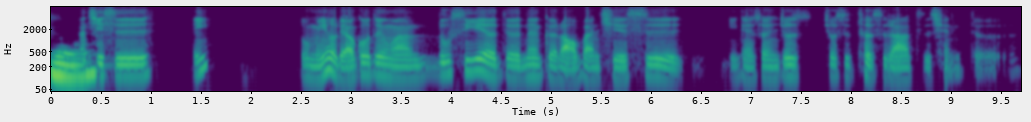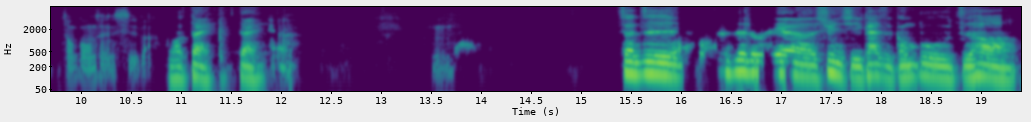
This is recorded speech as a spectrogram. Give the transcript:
嗯，那其实诶，我没有聊过这个吗？Lucy Air 的那个老板其实是应该算就是就是特斯拉之前的总工程师吧？哦，对对，嗯，甚至甚至 Lucy Air 讯息开始公布之后。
